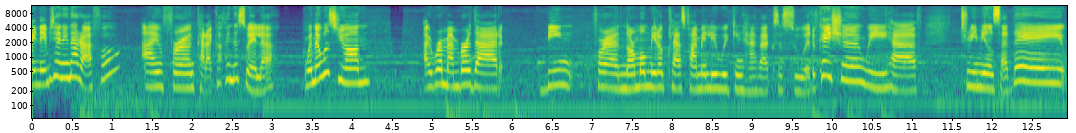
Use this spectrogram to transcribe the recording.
my name is Janina Raffo. I'm from Caracas, Venezuela. When I was young, I remember that being for a normal middle class family, we can have access to education, we have three meals a day.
